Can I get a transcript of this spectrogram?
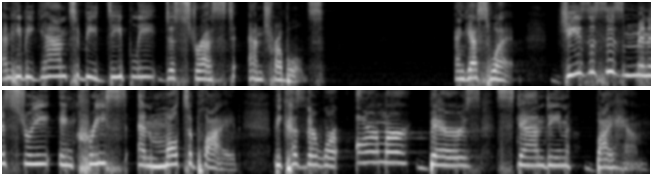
and he began to be deeply distressed and troubled. And guess what? Jesus' ministry increased and multiplied because there were armor bearers standing by him.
